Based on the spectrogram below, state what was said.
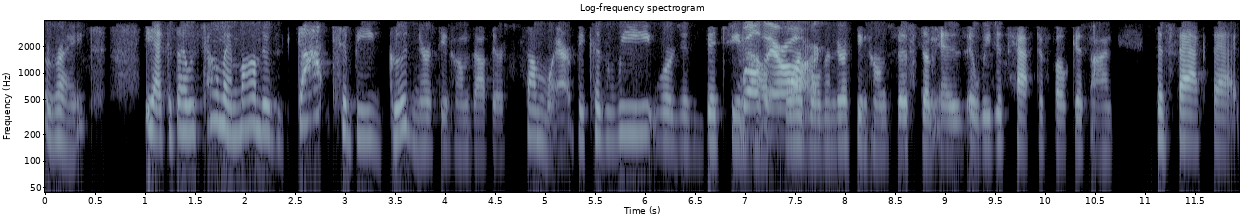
Right. Yeah, because I was telling my mom there's got to be good nursing homes out there somewhere because we were just bitching well, how horrible are. the nursing home system is, and we just have to focus on the fact that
